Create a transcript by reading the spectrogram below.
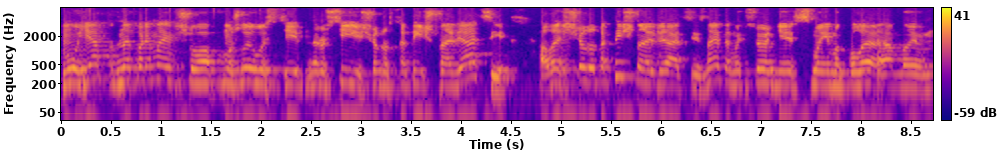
Ну я б не переменшував можливості Росії щодо стратегічної авіації, але щодо тактичної авіації, знаєте, ми сьогодні з моїми колегами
